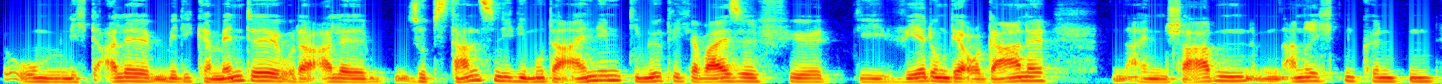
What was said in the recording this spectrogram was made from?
um nicht alle Medikamente oder alle Substanzen, die die Mutter einnimmt, die möglicherweise für die Werdung der Organe einen Schaden anrichten könnten,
